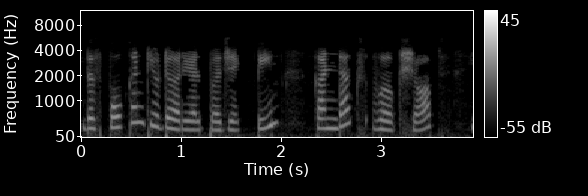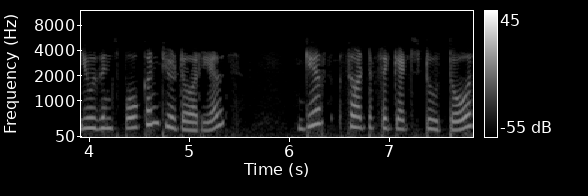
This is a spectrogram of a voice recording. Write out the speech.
The Spoken Tutorial project team conducts workshops using spoken tutorials, gives certificates to those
